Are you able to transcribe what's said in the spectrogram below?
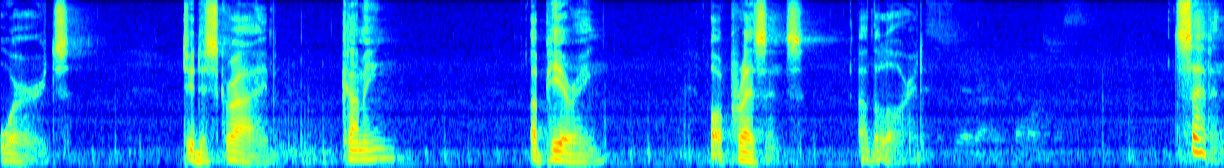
words to describe coming, appearing, or presence of the Lord. Seven.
